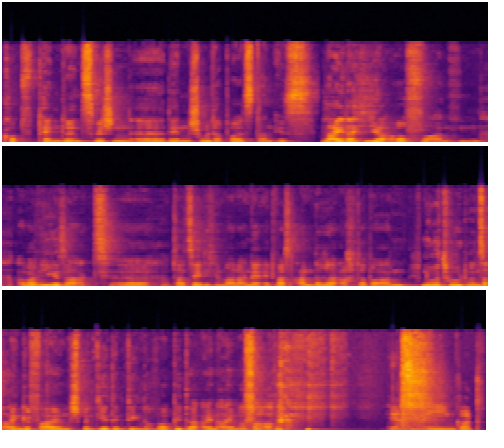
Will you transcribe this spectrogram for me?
Kopfpendeln zwischen äh, den Schulterpolstern ist leider hier auch vorhanden. Aber wie gesagt, äh, tatsächlich mal eine etwas andere Achterbahn. Nur tut uns eingefallen, spendiert dem Ding nochmal bitte ein Eimer Farbe. Ja, mein Gott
